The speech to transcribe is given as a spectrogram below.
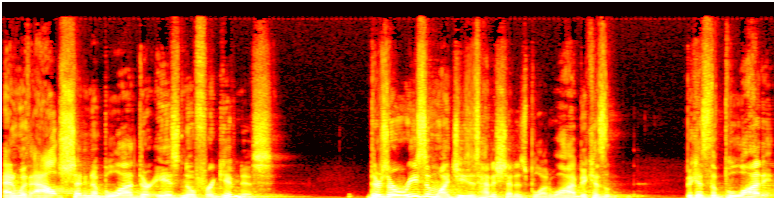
and without shedding of blood, there is no forgiveness. There's a reason why Jesus had to shed his blood. Why? Because, because the blood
